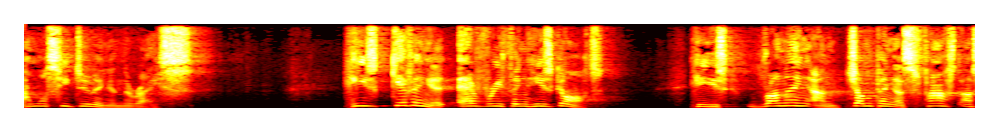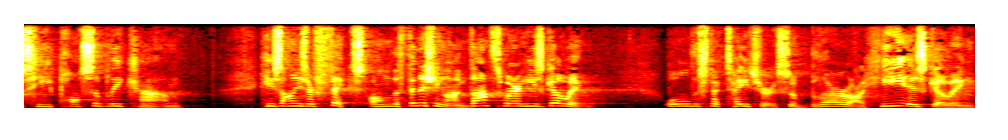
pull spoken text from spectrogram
And what's he doing in the race? He's giving it everything he's got. He's running and jumping as fast as he possibly can. His eyes are fixed on the finishing line. That's where he's going. All the spectators so blur out. He is going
